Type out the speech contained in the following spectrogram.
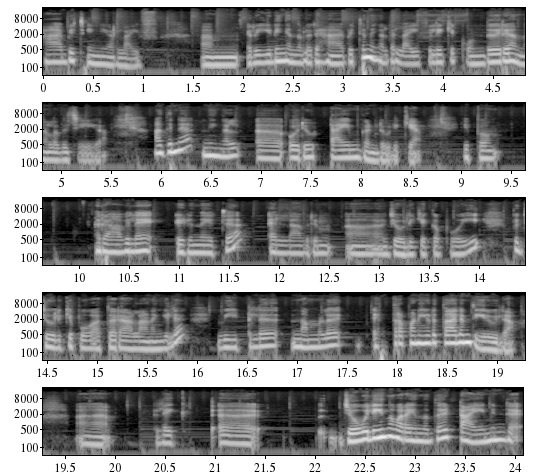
habit in your life reading എന്നുള്ളൊരു ഹാബിറ്റ് നിങ്ങളുടെ ലൈഫിലേക്ക് കൊണ്ടുവരിക എന്നുള്ളത് ചെയ്യുക. അതിന് നിങ്ങൾ ഒരു ടൈം കണ്ടുപിടിക്കുക. ഇപ്പം രാവിലെ എഴുന്നേറ്റ് എല്ലാവരും ജോലിക്കൊക്കെ പോയി. ഇപ്പോൾ ജോലിക്ക് പോകാത്ത ഒരാളാണെങ്കിൽ വീട്ടിൽ നമ്മൾ എത്ര പണിയെടുത്താലും തീരൂല. ലൈക്ക് ജോലി എന്ന് പറയുന്നത് ടൈമിന്റെ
